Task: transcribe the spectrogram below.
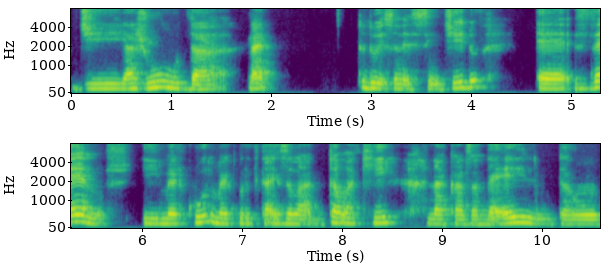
de ajuda, né? Tudo isso nesse sentido. É, Vênus e Mercúrio, Mercúrio que está exilado, estão aqui na casa 10, então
